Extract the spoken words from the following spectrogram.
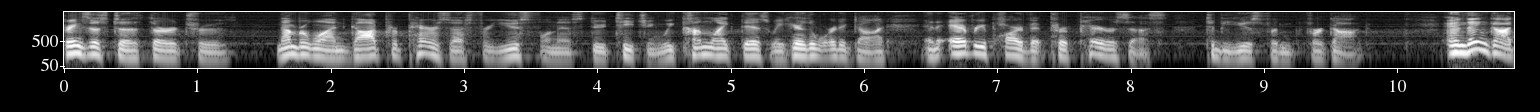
Brings us to the third truth. Number one, God prepares us for usefulness through teaching. We come like this, we hear the word of God, and every part of it prepares us to be used for, for God. And then God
